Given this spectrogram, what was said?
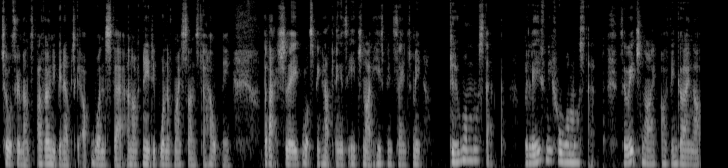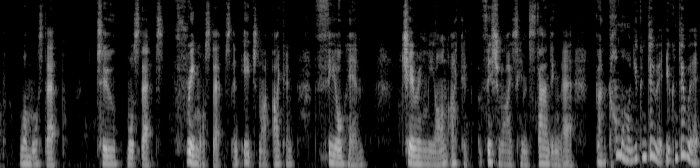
two or three months, I've only been able to get up one stair and I've needed one of my sons to help me. But actually, what's been happening is each night he's been saying to me, do one more step. Believe me for one more step. So each night I've been going up one more step, two more steps, three more steps. And each night I can feel him cheering me on. I can visualize him standing there going, come on, you can do it, you can do it.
